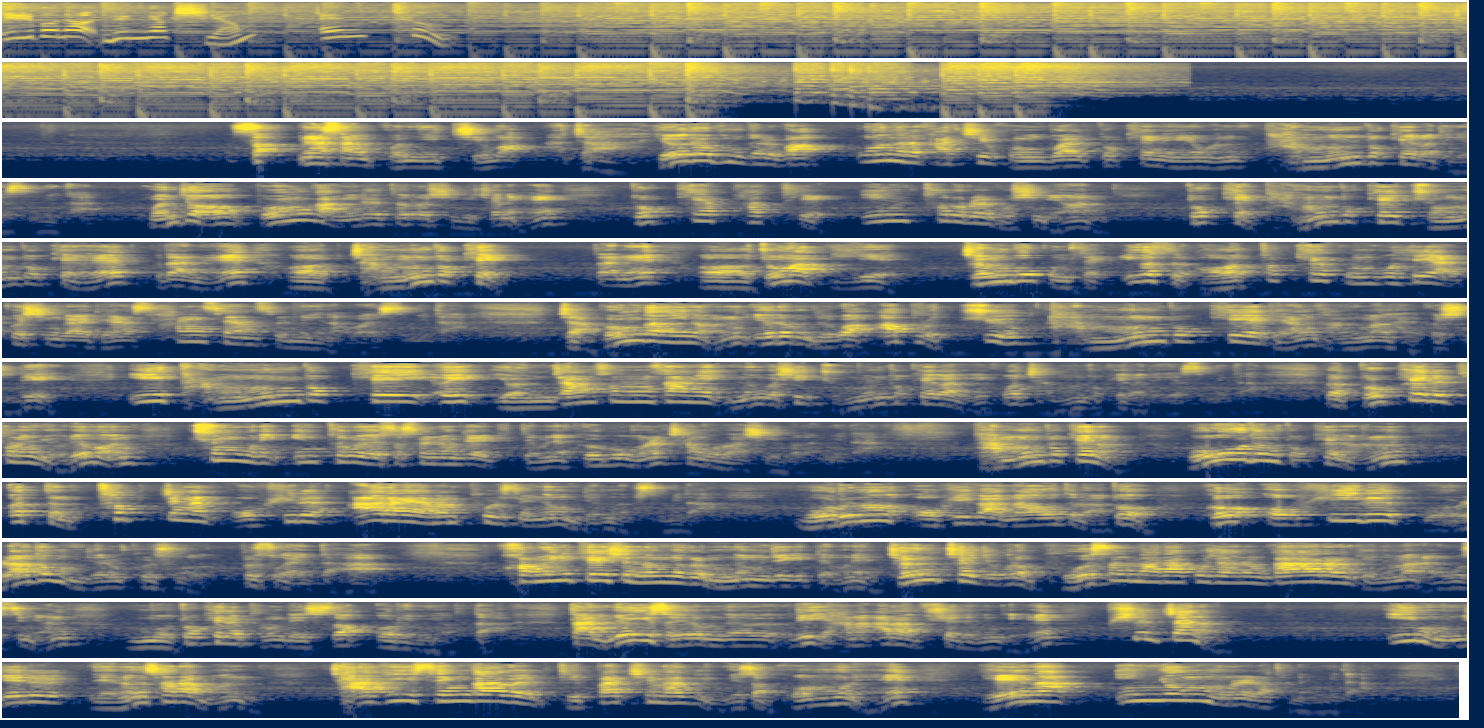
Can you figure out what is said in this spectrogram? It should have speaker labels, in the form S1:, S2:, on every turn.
S1: 일본어 능력 시험 N2
S2: さあ、皆さん、こんにちは. 자, 여러분들과 오늘 같이 공부할 독해 내용은 단문 독해가 되겠습니다. 먼저 본 강의를 들으시기 전에 독해 파트의 인트로를 보시면 독해, 단문 독해, 중문 독해, 그 다음에 어, 장문 독해, 그 다음에 어, 종합 이해, 정보 검색 이것을 어떻게 공부해야 할 것인가에 대한 상세한 설명이 나와 있습니다. 자, 본 강의는 여러분들과 앞으로 쭉 단문 독해에 대한 강의만 할 것인데 이 단문 독해의 연장선상에 있는 것이 중문 독해가 되겠고 장문 독해가 되겠습니다. 그러니까 독해를 푸는 요령은 충분히 인트로에서 설명되어 있기 때문에 그 부분을 참고로 하시기 바랍니다. 단문 독해는 모든 독해는 어떤 특정한 어휘를 알아야만 풀 수 있는 문제는 없습니다. 모르는 어휘가 나오더라도 그 어휘를 몰라도 문제를 풀, 수, 풀 수가 있다. 커뮤니케이션 능력을 묻는 문제이기 때문에 전체적으로 무엇을 말하고자 하는가 라는 개념만 알고 있으면 뭐 독해를 푸는 데 있어 어려움이 없다. 단 여기서 여러분들이 하나 알아두셔야 되는 게 필자는 이 문제를 내는 사람은 자기 생각을 뒷받침하기 위해서 본문에 예나 인용문을 나타냅니다.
